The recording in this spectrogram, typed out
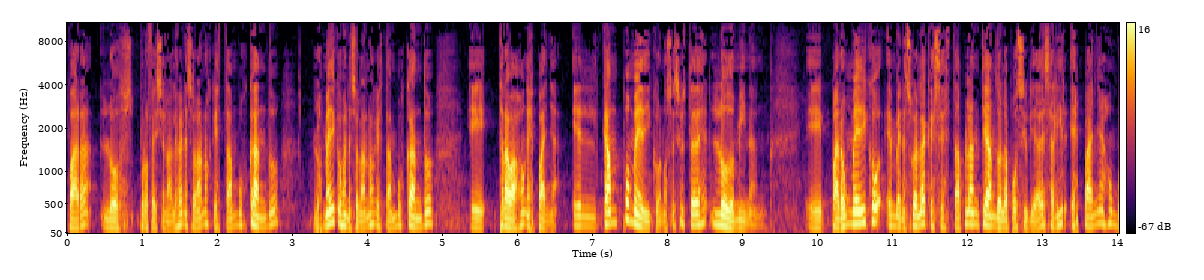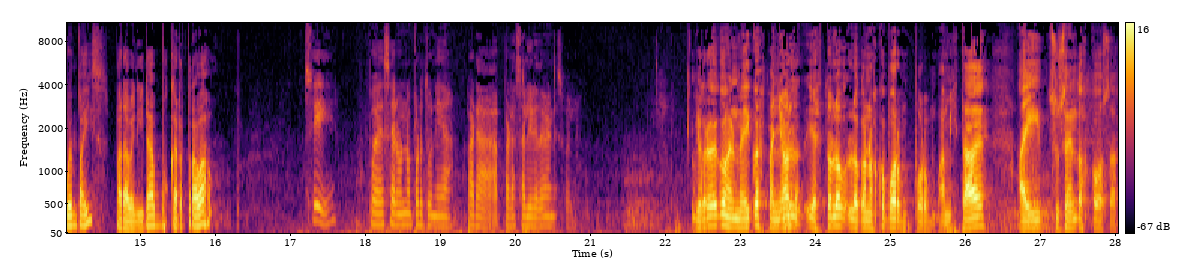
para los profesionales venezolanos que están buscando, los médicos venezolanos que están buscando eh, trabajo en España. El campo médico, no sé si ustedes lo dominan. Eh, para un médico en Venezuela que se está planteando la posibilidad de salir, ¿España es un buen país para venir a buscar trabajo? Sí, puede ser una oportunidad para, para salir de Venezuela. Yo creo que con el médico español, y esto lo, lo conozco por, por amistades, ahí suceden dos cosas.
